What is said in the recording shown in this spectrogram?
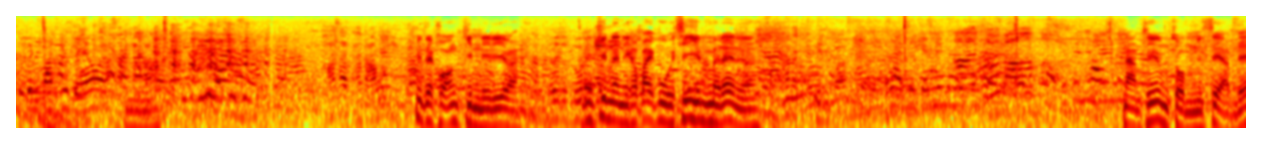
กูเป็นวัดอยู่แล้วอะมีแต่ของกินดีๆว่ะมึงกินอันนี้เข้าไปกูชิอิ่มไม่ได้เนาะร้านนี้จะไม่น่าน้ำที่สมๆนี่เสียบเด้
